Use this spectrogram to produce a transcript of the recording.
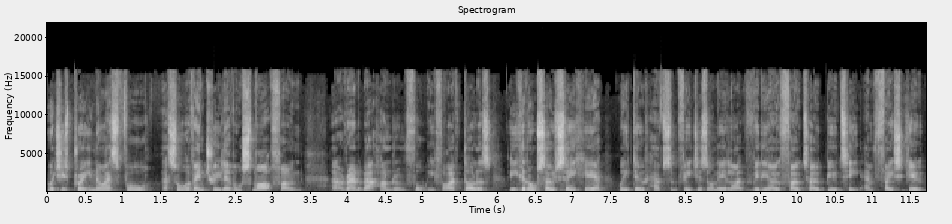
which is pretty nice for a sort of entry level smartphone around about $145. You can also see here we do have some features on here like video, photo, beauty and FaceCute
